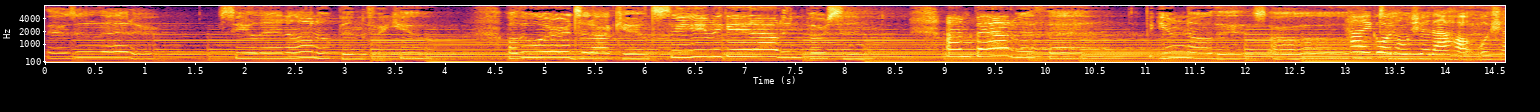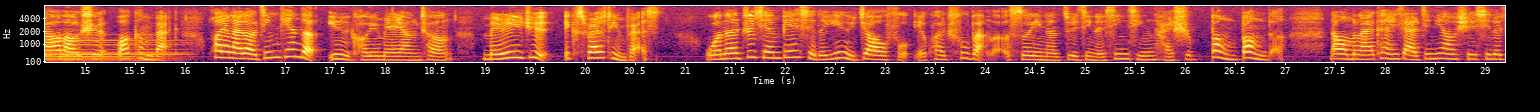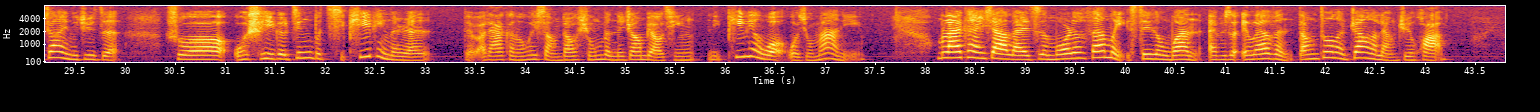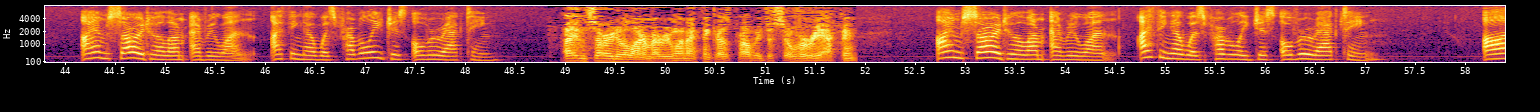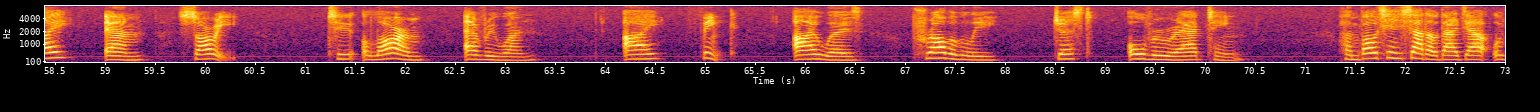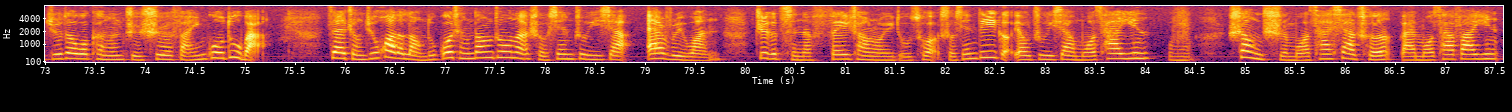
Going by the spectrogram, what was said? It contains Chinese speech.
There's a letter sealed and unopened for you. All the words that I can't seem to get out in person. I'm bad with that, but you know this all. 嗨，各位同学，大家好，我是姚老师，Welcome back，欢迎来到今天的英语口语每日养成每日一句 Express to Impress。 我呢之前编写的英语教辅也快出版了，所以呢最近的心情还是棒棒的。那我们来看一下今天要学习的这样一个句子，说我是一个经不起批评的人，对吧？大家可能会想到熊本那张表情，你批评我，我就骂你。我们来看一下来自《Modern Family》Season One Episode Eleven 当中的这样的两句话：I am sorry to alarm everyone. I think I was probably just overreacting. I am sorry to alarm everyone. I think I was probably just overreacting. I am sorry to alarm everyone. I think I was probably just overreacting. I am sorry to alarm everyone. I think I was probably just overreacting. 很抱歉吓到大家，我觉得我可能只是反应过度吧。 在整句话的朗读过程当中呢，首先注意一下 everyone 这个词呢非常容易读错。首先第一个要注意一下摩擦音 v 上齿摩擦下唇来摩擦发音。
